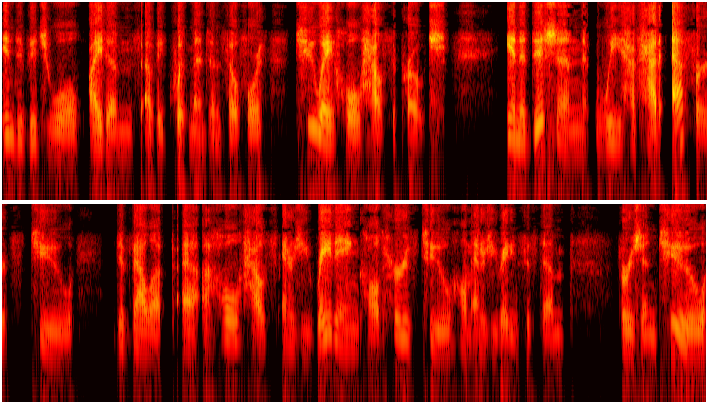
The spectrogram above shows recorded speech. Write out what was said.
individual items of equipment and so forth, to a whole house approach. In addition, we have had efforts to develop a, a whole house energy rating called HERS 2, Home Energy Rating System version 2,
